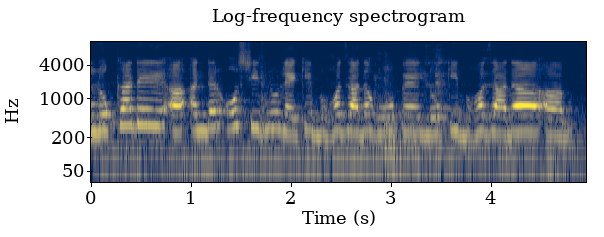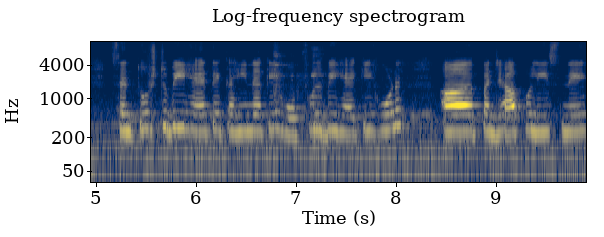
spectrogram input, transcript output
ਲੋਕਾਂ ਦੇ ਅੰਦਰ ਉਸ ਚੀਜ਼ ਨੂੰ ਲੈ ਕੇ ਬਹੁਤ ਜ਼ਿਆਦਾ ਹੋਪ ਹੈ, ਲੋਕੀ ਬਹੁਤ ਜ਼ਿਆਦਾ ਸੰਤੁਸ਼ਟ ਵੀ ਹੈ ਤੇ ਕहीं ਨਾ ਕहीं ਹੋਪਫੁਲ ਵੀ ਹੈ ਕਿ ਹੁਣ ਪੰਜਾਬ ਪੁਲਿਸ ਨੇ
